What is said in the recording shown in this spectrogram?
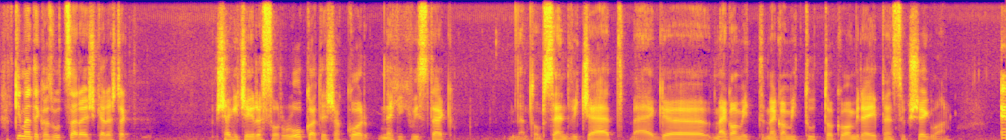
hát kimentek az utcára és kerestek segítségre szorulókat, és akkor nekik visztek nem tudom, szendvicset, meg, meg, amit, meg amit tudtok, amire éppen szükség van? Ö,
